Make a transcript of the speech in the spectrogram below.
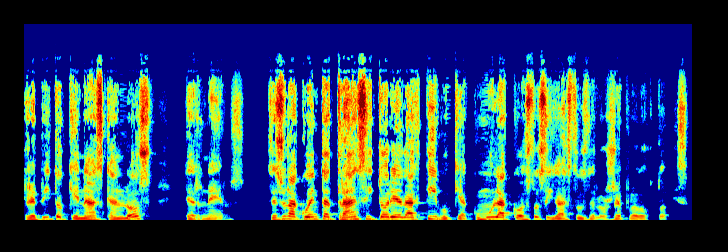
repito, que nazcan los terneros. Es una cuenta transitoria de activo que acumula costos y gastos de los reproductores.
